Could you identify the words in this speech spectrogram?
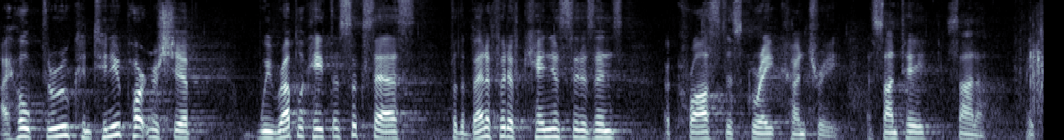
I hope through continued partnership, we replicate the success for the benefit of Kenyan citizens across this great country. Asante Sana. Thank you.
